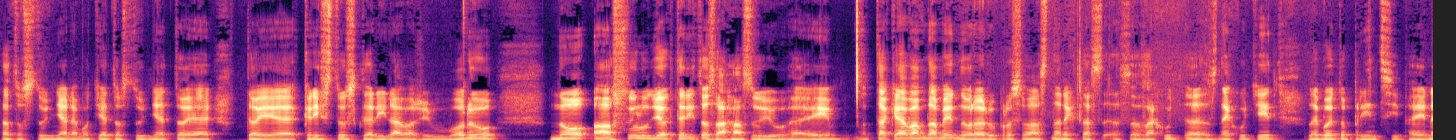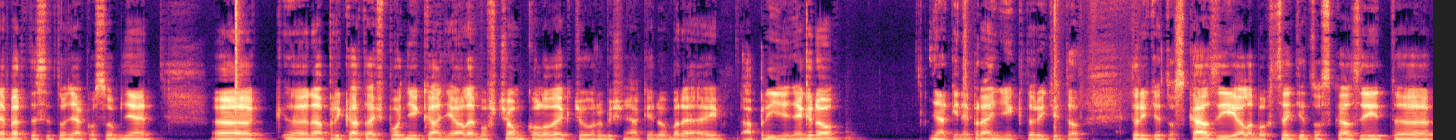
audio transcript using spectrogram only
táto studňa nebo tieto studne, to je, to je Kristus, ktorý dáva živú vodu. No a sú ľudia, ktorí to zahazujú, hej. Tak ja vám dám jednu radu, prosím vás, nenechte sa zachuť, e, znechutiť, lebo je to princíp, hej. Neberte si to nejak osobne, e, e, napríklad aj v podnikaní, alebo v čomkoľvek, čo urobíš nejaké dobré, hej. A príde niekto, nejaký neprajník, ktorý ti to, ktorý ti to skazí, alebo chcete to skaziť, E,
